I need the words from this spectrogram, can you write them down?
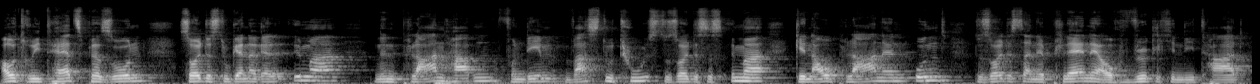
Autoritätsperson solltest du generell immer einen Plan haben von dem, was du tust. Du solltest es immer genau planen und du solltest deine Pläne auch wirklich in die Tat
